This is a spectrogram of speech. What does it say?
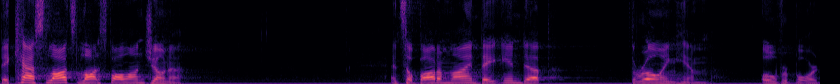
They cast lots, lots fall on Jonah. And so, bottom line, they end up throwing him overboard,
